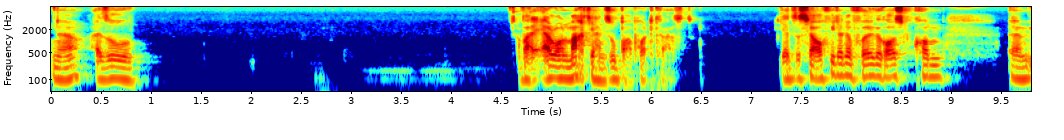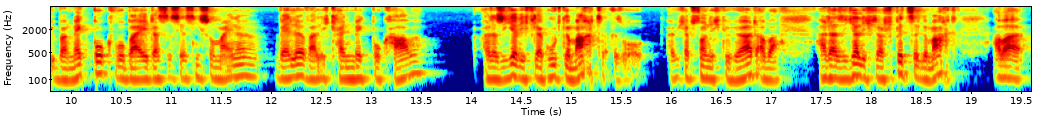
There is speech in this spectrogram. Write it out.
ja, also Weil Aaron macht ja einen super Podcast. Jetzt ist ja auch wieder eine Folge rausgekommen ähm, über MacBook, wobei das ist jetzt nicht so meine Welle, weil ich kein MacBook habe. Hat er sicherlich wieder gut gemacht. Also ich habe es noch nicht gehört, aber hat er sicherlich wieder spitze gemacht. Aber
